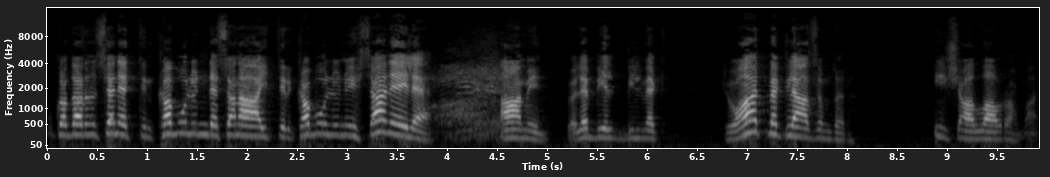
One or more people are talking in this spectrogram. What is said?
Bu kadarını sen ettin. Kabulün de sana aittir. Kabulünü ihsan eyle. Amin. Amin. Böyle bil, bilmek, dua etmek lazımdır. İnşallah Rahman.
